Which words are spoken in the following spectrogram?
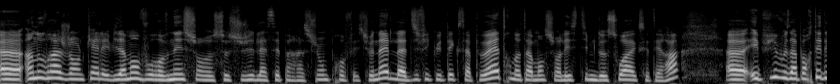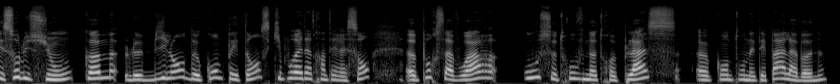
Euh, un ouvrage dans lequel, évidemment, vous revenez sur ce sujet de la séparation professionnelle, la difficulté que ça peut être, notamment sur l'estime de soi, etc. Et puis, vous apportez des solutions comme le bilan de compétences qui pourrait être intéressant pour savoir où se trouve notre place quand on n'était pas à la bonne?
